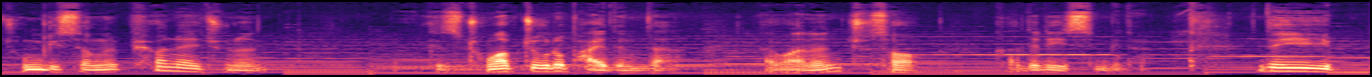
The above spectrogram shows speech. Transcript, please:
존귀성을 표현해 주는 그래서 종합적으로 봐야 된다라고 하는 주석가들이 있습니다. 근데 이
